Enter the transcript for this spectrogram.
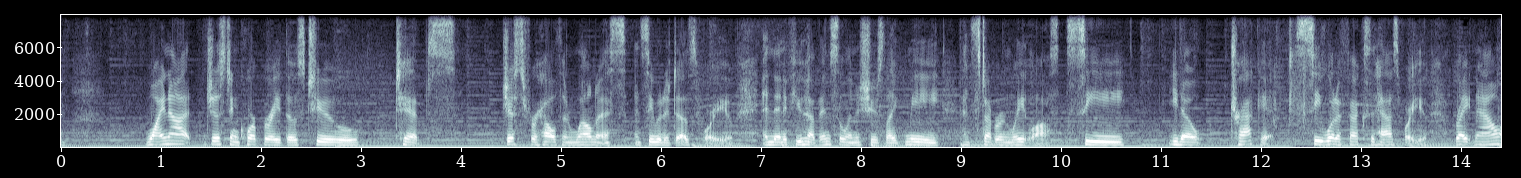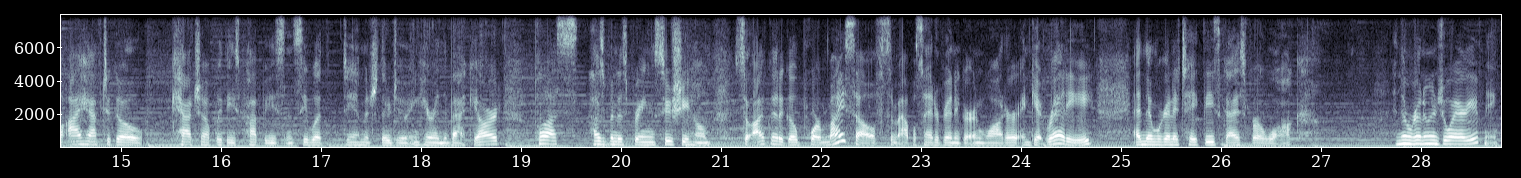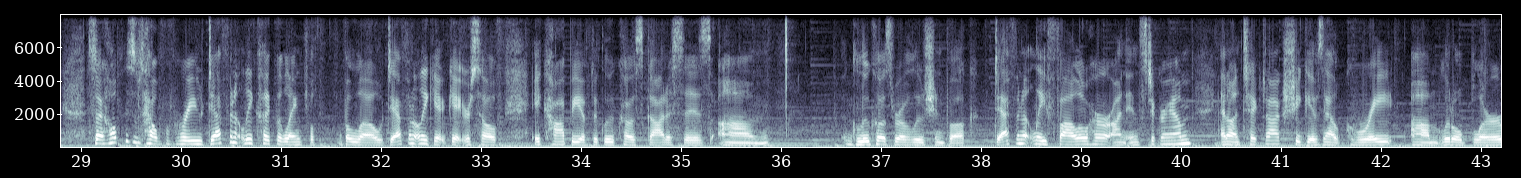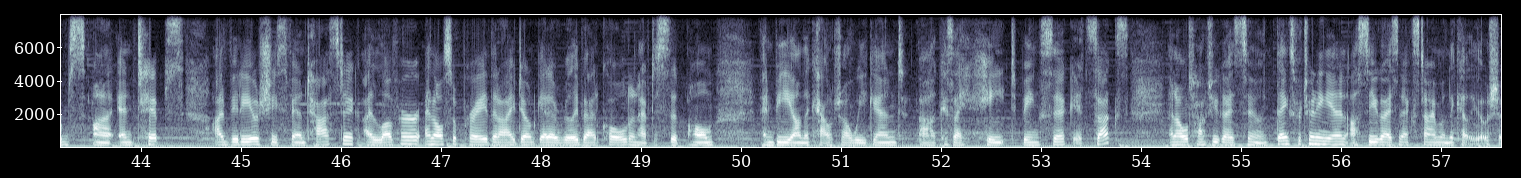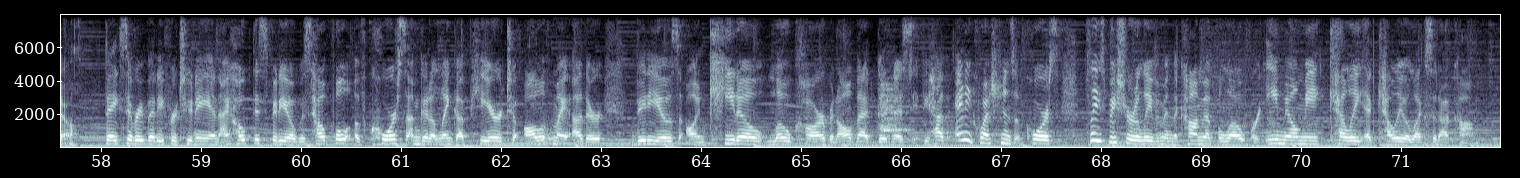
Why not just incorporate those two tips just for health and wellness and see what it does for you. And then if you have insulin issues like me and stubborn weight loss, see, you know, track it, see what effects it has for you. Right now, I have to go catch up with these puppies and see what damage they're doing here in the backyard. Plus, husband is bringing sushi home, so I've got to go pour myself some apple cider vinegar and water and get ready, and then we're going to take these guys for a walk and then we're going to enjoy our evening. So I hope this was helpful for you. Definitely click the link below. Definitely get, get yourself a copy of the Glucose Goddesses um, Glucose Revolution book. Definitely follow her on Instagram and on TikTok. She gives out great um, little blurbs uh, and tips on videos. She's fantastic. I love her. And also pray that I don't get a really bad cold and have to sit home and be on the couch all weekend because uh, I hate being sick. It sucks. And I will talk to you guys soon. Thanks for tuning in. I'll see you guys next time on The Kelly O Show. Thanks everybody for tuning in. I hope this video was helpful. Of course, I'm gonna link up here to all of my other videos on keto, low carb, and all that goodness. If you have any questions, of course, please be sure to leave them in the comment below or email me, kelly at kellyolexa.com.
